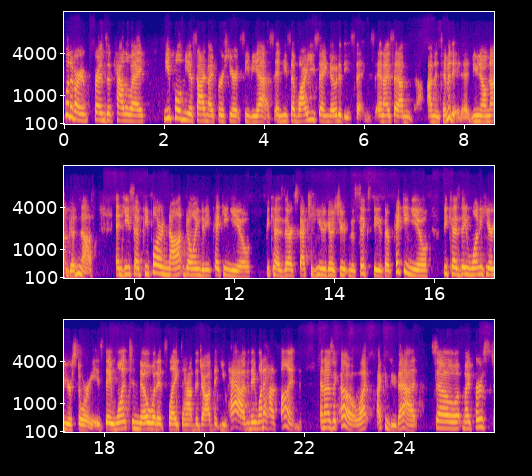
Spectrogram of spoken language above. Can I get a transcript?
one of our friends of Callaway. He pulled me aside my first year at CBS and he said, Why are you saying no to these things? And I said, I'm I'm intimidated. You know, I'm not good enough. And he said, People are not going to be picking you because they're expecting you to go shoot in the 60s. They're picking you because they want to hear your stories. They want to know what it's like to have the job that you have and they want to have fun. And I was like, oh, what? I can do that. So my first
